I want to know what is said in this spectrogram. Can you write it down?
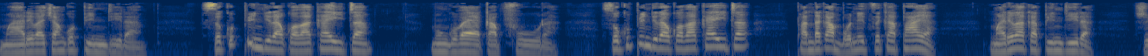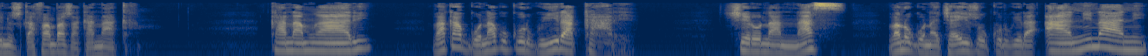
mwari vachangopindira sekupindira kwavakaita munguva yakapfuura. Sokupindira kwavakaita pandakambonetseka paya mwari vakapindira zvinhu zvikafamba zvakanaka. Kana mwari vakagona kukurwira kare chero nanhasi vanogona chaizvo kurwira ani naani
